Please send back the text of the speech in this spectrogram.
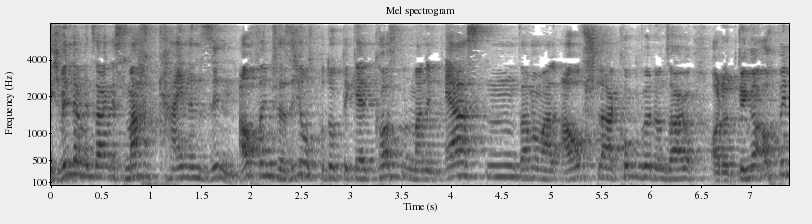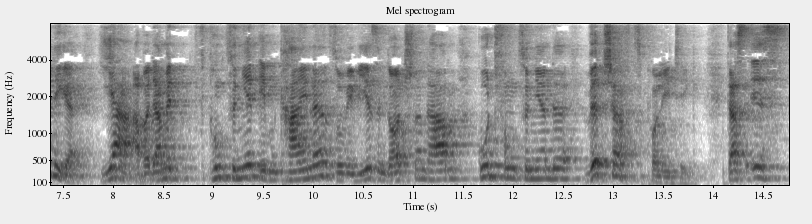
Ich will damit sagen, es macht keinen Sinn. Auch wenn Versicherungsprodukte Geld kosten und man im ersten, sagen wir mal, Aufschlag gucken würde und sage, oh, das ginge auch billiger. Ja, aber damit funktioniert eben keine, so wie wir es in Deutschland haben, gut funktionierende Wirtschaftspolitik. Das ist,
